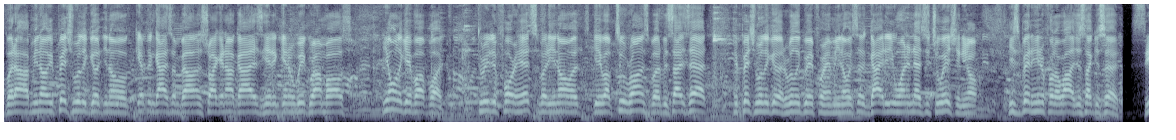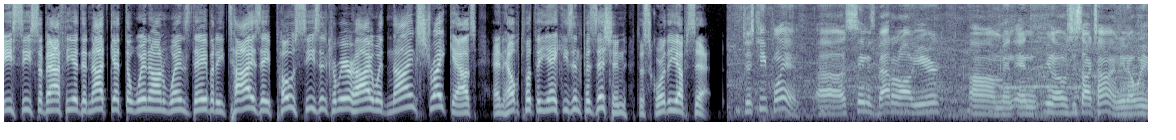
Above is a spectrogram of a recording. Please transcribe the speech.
But um, you know, he pitched really good. You know, keeping guys on balance, striking out guys, getting getting weak ground balls. He only gave up what three to four hits, but you know, it gave up two runs. But besides that, he pitched really good, really great for him. You know, he's a guy that you want in that situation. You know, he's been here for a while, just like you said. CC Sabathia did not get the win on Wednesday, but he ties a postseason career high with nine strikeouts and helped put the Yankees in position to score the upset. Just keep playing. Uh, this team has battled all year, um, and, and, you know, it's just our time. You know, we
